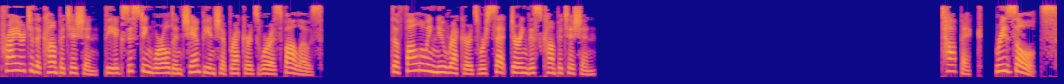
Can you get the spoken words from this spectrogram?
Prior to the competition, the existing world and championship records were as follows. The following new records were set during this competition. Topic. Results.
